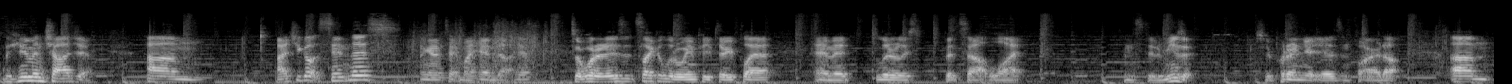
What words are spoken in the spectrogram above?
the human charger. Um, I actually got sent this. I'm gonna take my hand out here. So what it is, it's like a little MP3 player and it literally spits out light instead of music. So put it in your ears and fire it up. Um,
